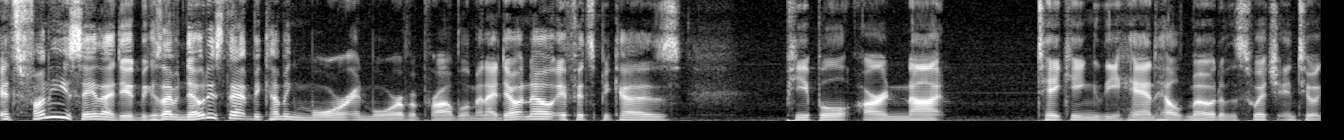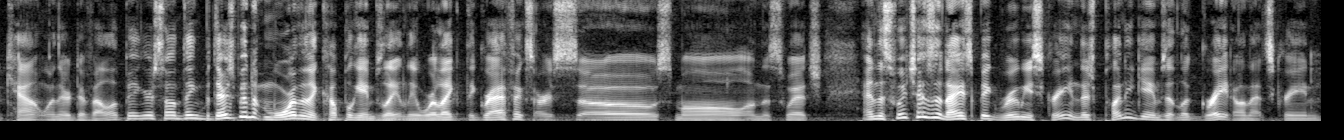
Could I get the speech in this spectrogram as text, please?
It's funny you say that, dude, because I've noticed that becoming more and more of a problem. And I don't know if it's because people are not taking the handheld mode of the Switch into account when they're developing or something. But there's been more than a couple games lately where like the graphics are so small on the Switch, and the Switch has a nice big roomy screen. There's plenty of games that look great on that screen.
